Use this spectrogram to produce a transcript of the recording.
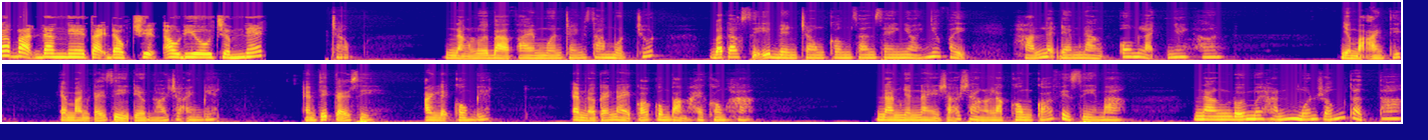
Các bạn đang nghe tại đọc chuyện audio.net Trọng Nàng lôi bà vai muốn tránh xa một chút, bác đắc sĩ bên trong không gian xe nhỏ như vậy, hắn lại đem nàng ôm lại nhanh hơn. Nhưng mà anh thích, em ăn cái gì đều nói cho anh biết. Em thích cái gì, anh lại không biết. Em nói cái này có công bằng hay không hả? Nam nhân này rõ ràng là không có việc gì mà. Nàng đối với hắn muốn giống thật to.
